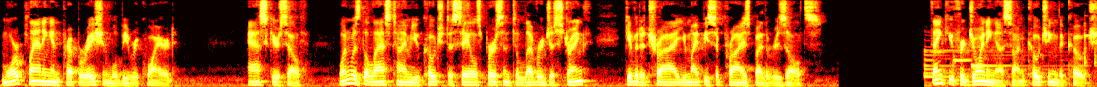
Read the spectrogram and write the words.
more planning and preparation will be required. Ask yourself, when was the last time you coached a salesperson to leverage a strength? Give it a try, you might be surprised by the results. Thank you for joining us on Coaching the Coach,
